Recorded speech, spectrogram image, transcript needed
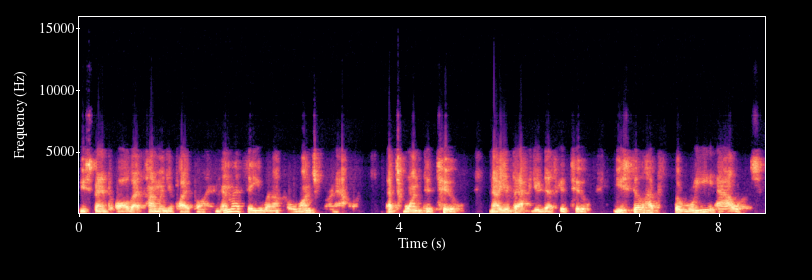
you spent all that time on your pipeline, and then let's say you went out for lunch for an hour, that's 1 to 2. Now you're back at your desk at 2. You still have three hours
